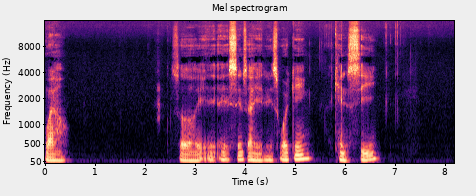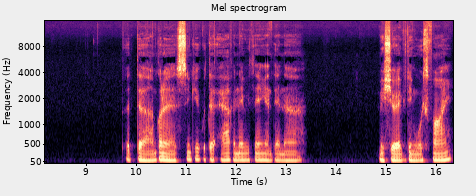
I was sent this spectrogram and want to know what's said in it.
Wow. So it, it seems like it is working. I can see. But uh, I'm gonna sync it with the app and everything and then uh, make sure everything works fine.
